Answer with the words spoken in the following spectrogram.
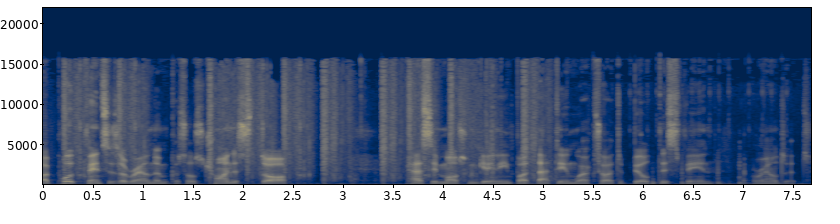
I put fences around them because I was trying to stop passive mobs from getting, but that didn't work so I had to build this fin around it.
